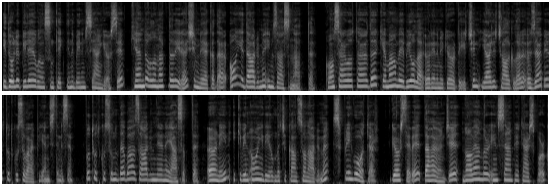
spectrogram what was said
İdolü Bill Evans'ın tekniğini benimseyen Görsev, kendi olanaklarıyla şimdiye kadar 17 albüme imzasını attı. Konservatuarda keman ve viola öğrenimi gördüğü için yaylı çalgılara özel bir tutkusu var piyanistimizin. Bu tutkusunu da bazı albümlerine yansıttı. Örneğin 2017 yılında çıkan son albümü Spring Water. Görsev'e daha önce November in St. Petersburg,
